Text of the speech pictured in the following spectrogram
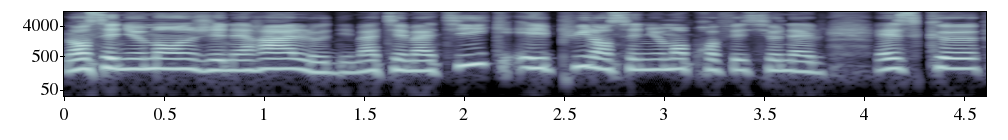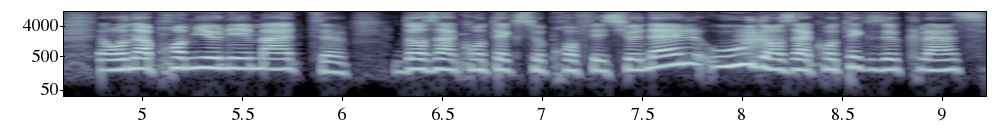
l'enseignement général des mathématiques et puis l'enseignement professionnel? Est-ce qu'on apprend mieux les maths dans un contexte professionnel ou dans un contexte de classe?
